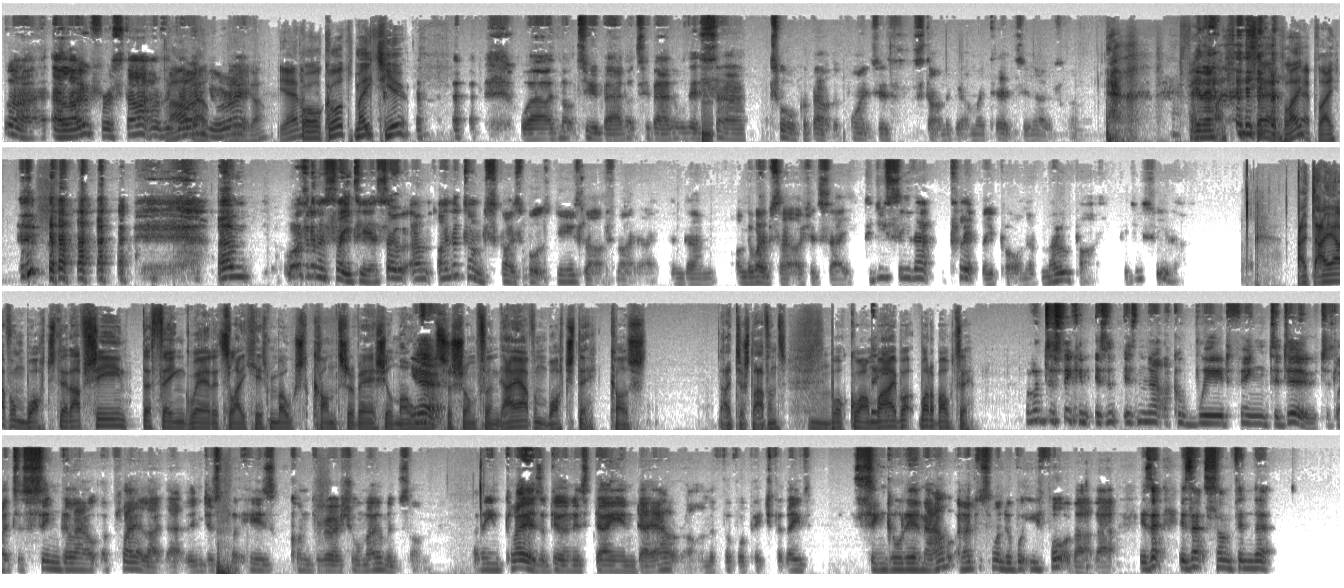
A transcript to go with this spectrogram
Well, hello for a start. How's it Oh, going? well, you all there right? go. Yeah, no, All good, mate. You? Well, not too bad. Not too bad. All this uh, talk about the points is starting to get on my tits, you know. so. fair you know. play. Fair play. Fair play. um, what was I going to say to you? So, um, I looked on Sky Sports News last night, right? And um, on the website, I should say, did you see that clip they put on of Maupay? Did you see that? I, I haven't watched it. I've seen the thing where it's like his most controversial moments Yeah. or something. I haven't watched it because I just haven't. But go on, why? What, what about it? Well, I'm just thinking, isn't isn't that like a weird thing to do? Just like to single out a player like that, then just put his controversial moments on. I mean, players are doing this day in day out right, on the football pitch, but they've singled him out, and I just wondered what you thought about that. Is that is that something that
